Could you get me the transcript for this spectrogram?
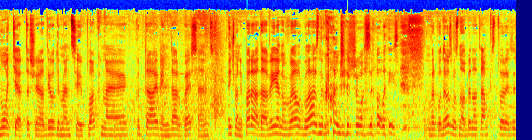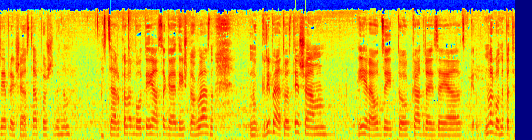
noķerta šajā divdimensiju plaknē, ka tā ir viņa darba esence. Viņš man ir parādā vienu vēl glaznu, ko viņš ir šo solījis. Varbūt neuzgleznot, bet no tām, kas toreiz ir iepriekšējās tapušas. Bet, nu, Es ceru, ka varbūt jā, sagaidīšu to gleznu. Nu, gribētos tiešām ieraudzīt to kādreizējā, nu, varbūt ne pat,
